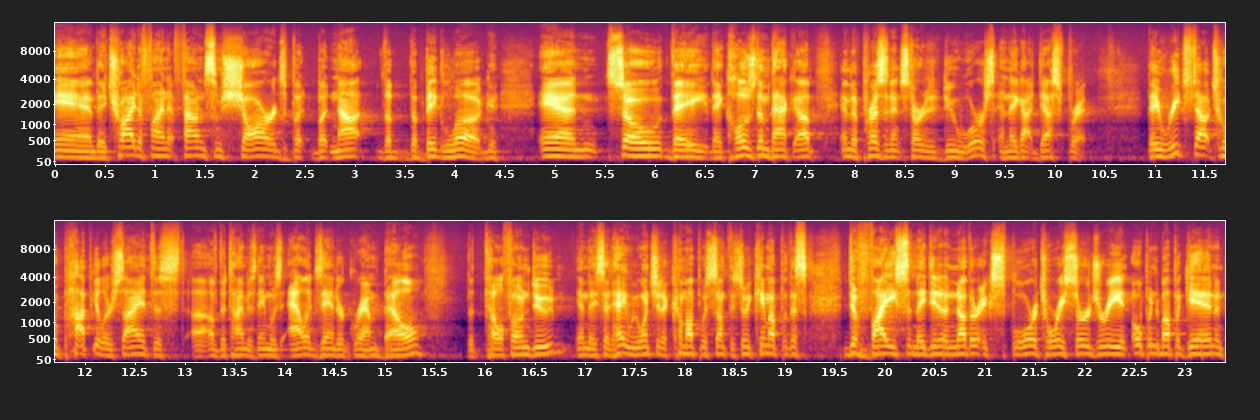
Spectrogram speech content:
and they tried to find it, found some shards, but, but not the, the big lug. And so they, they closed them back up, and the president started to do worse, and they got desperate they reached out to a popular scientist uh, of the time. His name was Alexander Graham Bell, the telephone dude, and they said, Hey, we want you to come up with something. So he came up with this device, and they did another exploratory surgery and opened him up again. And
